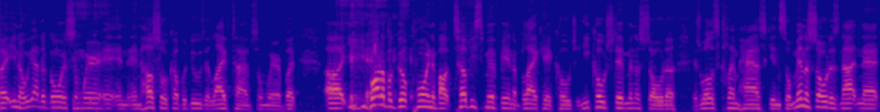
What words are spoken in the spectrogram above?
but you know, we got to go in somewhere and, and, hustle a couple dudes at Lifetime somewhere. But uh, you, you brought up a good point about Tubby Smith being a black head coach, and he coached at Minnesota as well as Clem Haskins. So Minnesota's not in that,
